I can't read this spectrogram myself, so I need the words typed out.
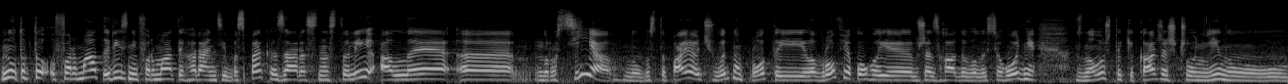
Ну тобто, формат різні формати гарантій безпеки зараз на столі, але е, Росія ну виступає очевидно проти. І Лавров, якого вже згадували сьогодні, знову ж таки каже, що ні, ну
